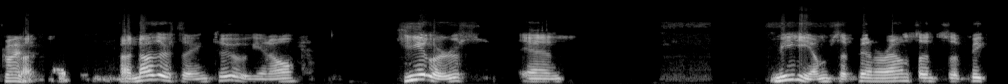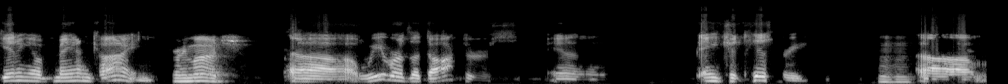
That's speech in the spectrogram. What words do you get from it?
Go ahead. Another thing too, you know, healers and mediums have been around since the beginning of mankind. Pretty much. Uh, we were the doctors in ancient history. hmm Um,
